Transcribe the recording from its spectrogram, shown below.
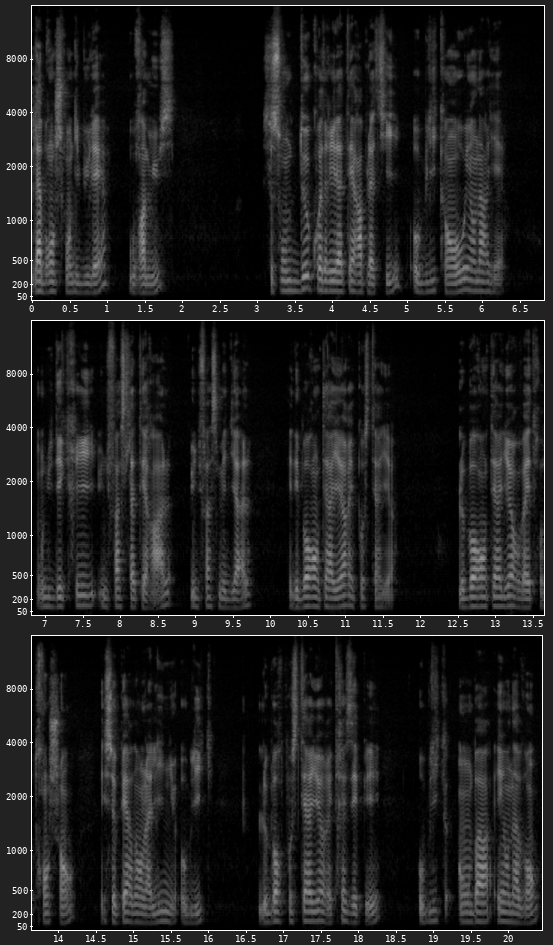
La branche mandibulaire, ou ramus, ce sont deux quadrilatères aplatis, obliques en haut et en arrière. On lui décrit une face latérale, une face médiale et des bords antérieurs et postérieurs. Le bord antérieur va être tranchant et se perd dans la ligne oblique. Le bord postérieur est très épais, oblique en bas et en avant,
